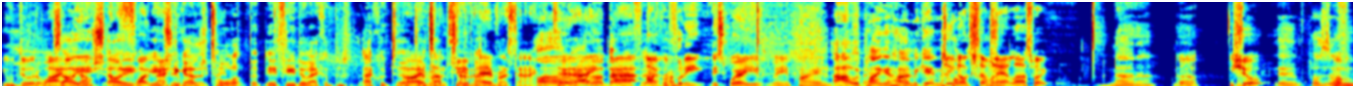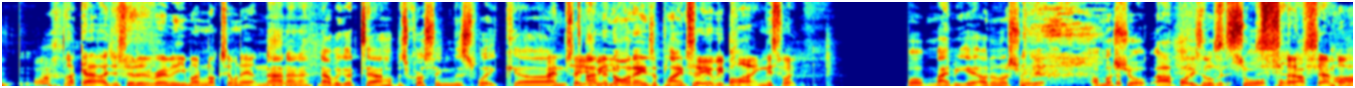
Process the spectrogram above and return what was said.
you'll do it away. So I, they'll- us- they'll I back usually go to the you toilet, but if you do aqua, aquaturd, people. Oh, that's up to you, mate. Everyone's done Oh, aquaturd. I hey, don't uh, local everyone. footy. This where you where you playing? Ah, we're playing at home again. Did you knock someone out last week? No, no, no. Oh, you sure? Yeah, positive. Um, okay, I just heard a rumour that you might have knocked someone out. no, no, no. No, we got uh, Hoppers Crossing this week. Um, And so you'll under be- 19s are playing. So till you'll be the bye. playing this week. Well, maybe. Yeah, I'm not sure yet. I'm not sure. Uh, body's a little bit sore. Pulled up. So my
